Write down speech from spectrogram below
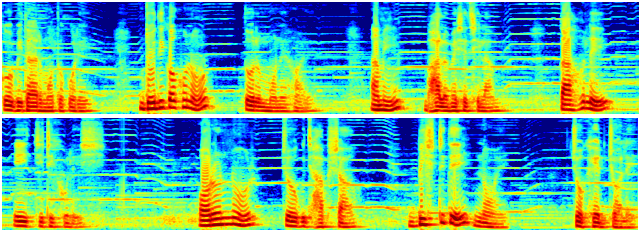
কবিতার মতো করে যদি কখনো তোর মনে হয়। আমি ভালোবেসেছিলাম। তাহলে এই চিঠি খুলিস। অরণ্যর চোখ ঝাপসা, বৃষ্টিতে নয়, চোখের জলে।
